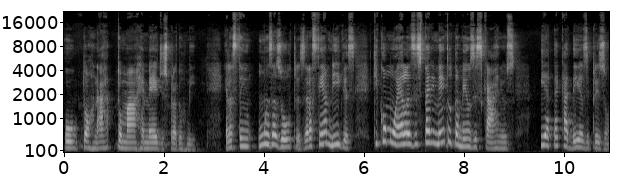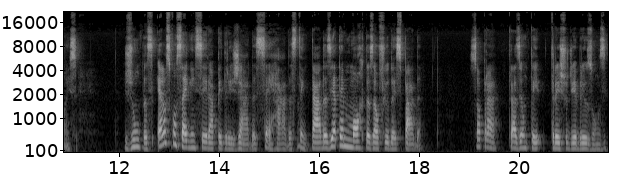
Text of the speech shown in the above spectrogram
ou tornar, tomar remédios para dormir. Elas têm umas às outras, elas têm amigas que, como elas, experimentam também os escárnios e até cadeias e prisões. Juntas, elas conseguem ser apedrejadas, serradas, tentadas e até mortas ao fio da espada. Só para trazer um trecho de Hebreus 11.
